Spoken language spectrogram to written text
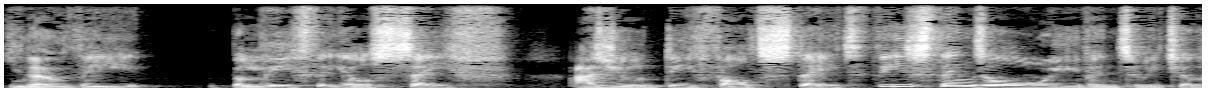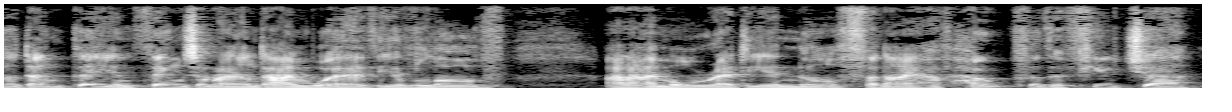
you know, the belief that you're safe as your default state. These things all weave into each other, don't they? And things around I'm worthy of love and I'm already enough and I have hope for the future.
